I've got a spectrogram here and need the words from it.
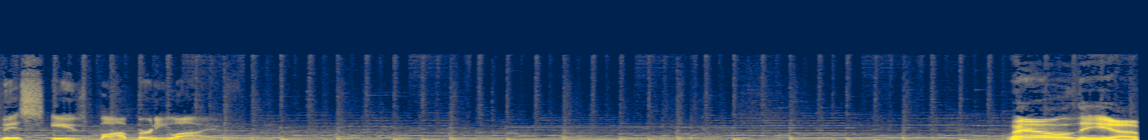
This is Bob Burney Live. Well, the uh,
